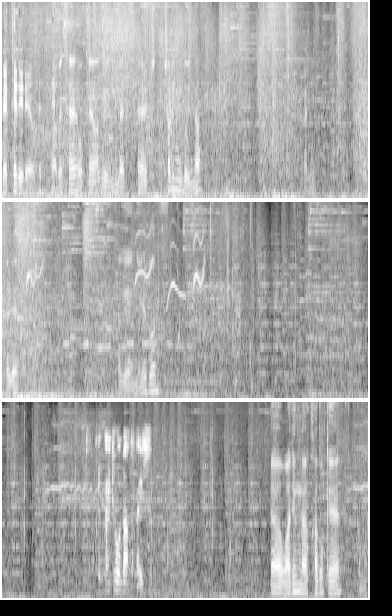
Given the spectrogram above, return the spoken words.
메텔이래요 아, 메텔 메텔? 오케이, 하긴. 메텔. 철인도 있나? 아니 델레. 하긴, 1분. 많이 들어온다. 나이스. 자, 와딩 나 가볼게. 잠깐만.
